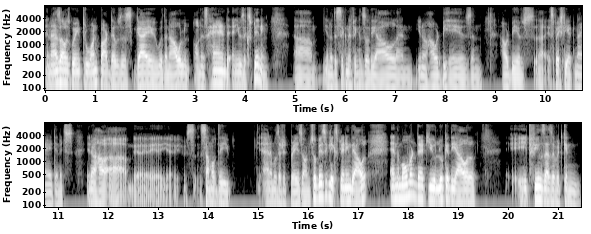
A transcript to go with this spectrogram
And as I was going through one part, there was this guy with an owl on his hand, and he was explaining, um, you know, the significance of the owl and you know how it behaves and how it behaves, uh, especially at night, and it's you know how uh, some of the animals that it preys on. So basically, explaining the owl. And the moment that you look at the owl, it feels as if it can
